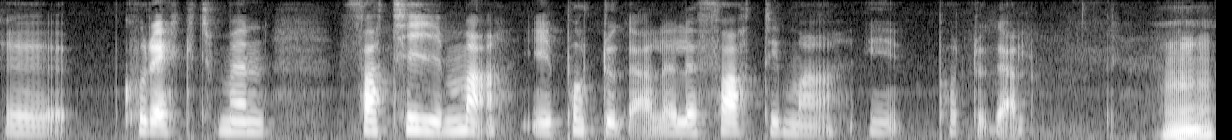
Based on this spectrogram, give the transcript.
eh, korrekt, men Fatima i Portugal eller Fatima i Portugal. Mm.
